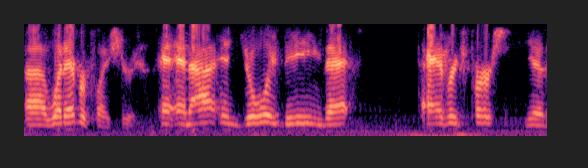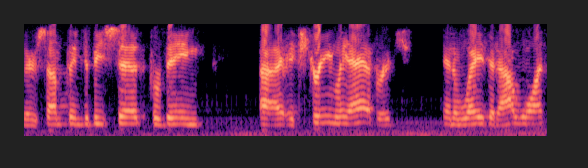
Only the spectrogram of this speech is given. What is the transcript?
uh, whatever place you're in. And, and I enjoy being that average person. You know, there's something to be said for being uh, extremely average in a way that I want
